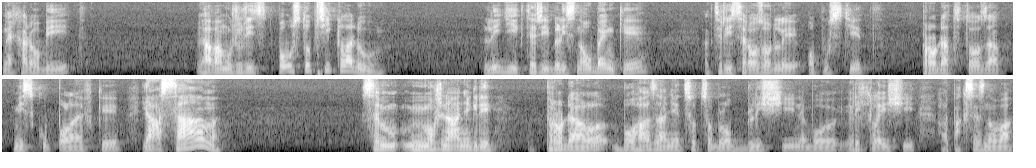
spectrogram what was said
nechat ho být. Já vám můžu říct spoustu příkladů lidí, kteří byli snoubenky a kteří se rozhodli opustit, prodat to za misku polévky. Já sám jsem možná někdy prodal Boha za něco, co bylo bližší nebo rychlejší, ale pak se znova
